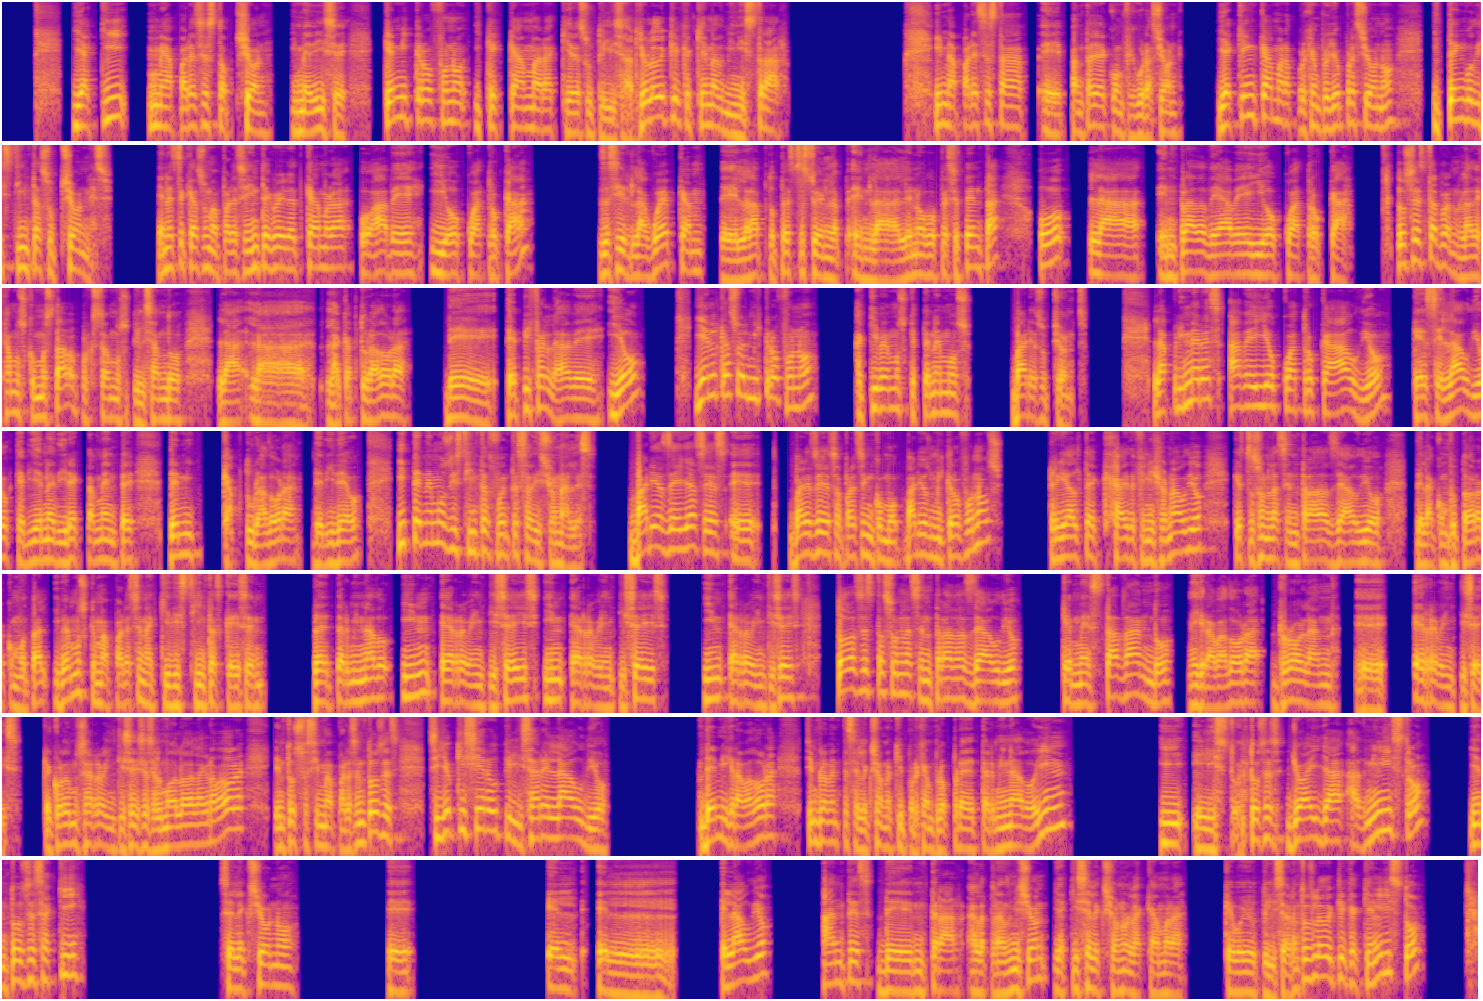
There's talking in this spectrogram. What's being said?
y aquí me aparece esta opción y me dice qué micrófono y qué cámara quieres utilizar. Yo le doy clic aquí en administrar y me aparece esta eh, pantalla de configuración. Y aquí en cámara, por ejemplo, yo presiono y tengo distintas opciones. En este caso me aparece Integrated Camera o AV o 4K. es decir, la webcam de la laptop, esta estoy en la, en la Lenovo P70, o la entrada de AVIO 4K. Entonces esta, bueno, la dejamos como estaba porque estamos utilizando la, la, capturadora de Epifan, la AVIO. Y en el caso del micrófono, aquí vemos que tenemos varias opciones. La primera es AVIO 4K audio, que es el audio que viene directamente de mi capturadora de video. Y tenemos distintas fuentes adicionales. Varias de ellas es, eh, varias de ellas aparecen como varios micrófonos Realtek High Definition Audio, que estas son las entradas de audio de la computadora como tal. Y vemos que me aparecen aquí distintas que dicen predeterminado IN R26, IN R26, IN R26. Todas estas son las entradas de audio que me está dando mi grabadora Roland eh, R26. Recordemos R26 es el modelo de la grabadora y entonces así me aparece. Entonces, si yo quisiera utilizar el audio de mi grabadora, simplemente selecciono aquí, por ejemplo, predeterminado IN y listo. Entonces yo ahí ya administro y entonces aquí selecciono eh, el, el audio antes de entrar a la transmisión y aquí selecciono la cámara que voy a utilizar. Entonces le doy clic aquí en listo.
